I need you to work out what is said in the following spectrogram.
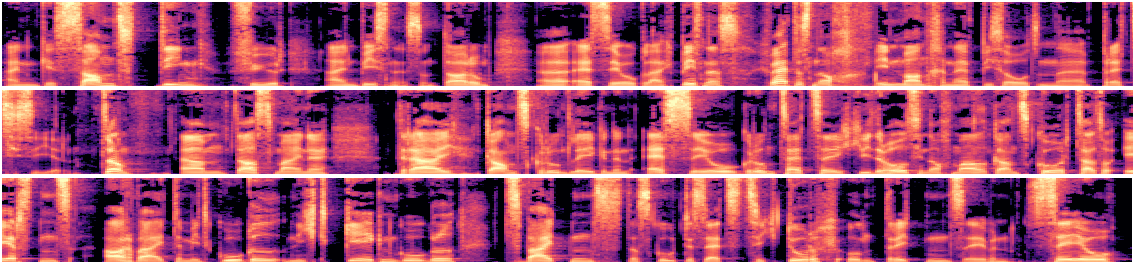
ein Gesamtding für ein Business und darum äh, SEO gleich Business. Ich werde es noch in manchen Episoden äh, präzisieren. So, ähm, das meine drei ganz grundlegenden SEO-Grundsätze. Ich wiederhole sie nochmal ganz kurz. Also erstens, arbeite mit Google, nicht gegen Google. Zweitens, das Gute setzt sich durch. Und drittens eben SEO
